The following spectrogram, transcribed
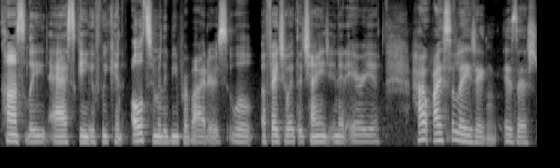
constantly asking if we can ultimately be providers will effectuate the change in that area. How isolating is it?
